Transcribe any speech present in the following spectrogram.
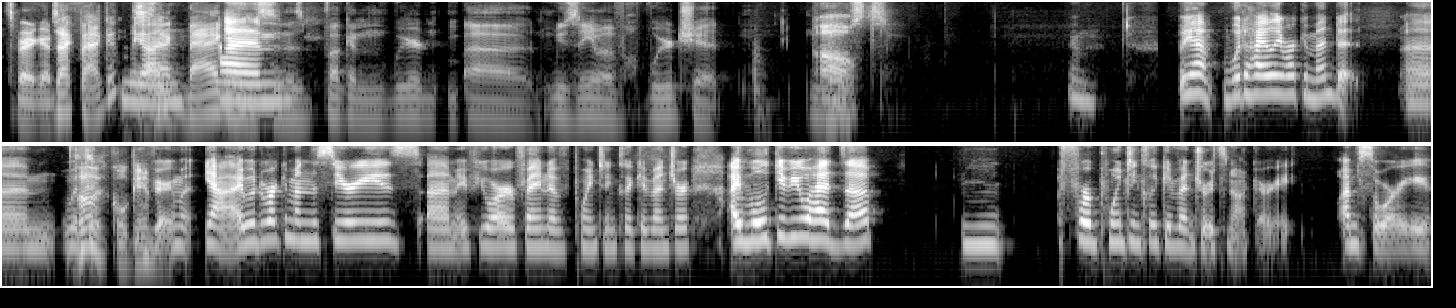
It's very good. Zak Bagans. Oh my Zak God. Bagans Um, and his fucking weird uh, museum of weird shit. Oh. Ghosts. But yeah, would highly recommend it. Um, would Sounds hi- like a cool game. Very much. Yeah, I would recommend the series. Um, if you are a fan of point and click adventure, I will give you a heads up. For point and click adventure, it's not great. I'm sorry.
